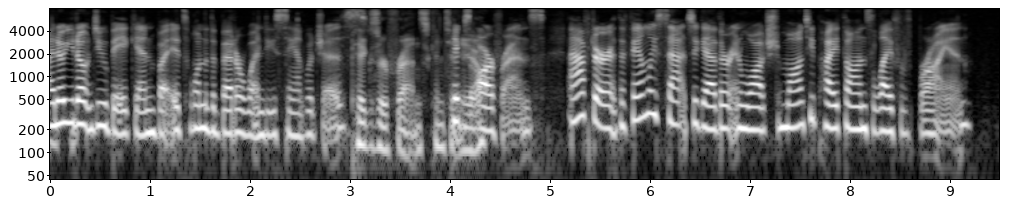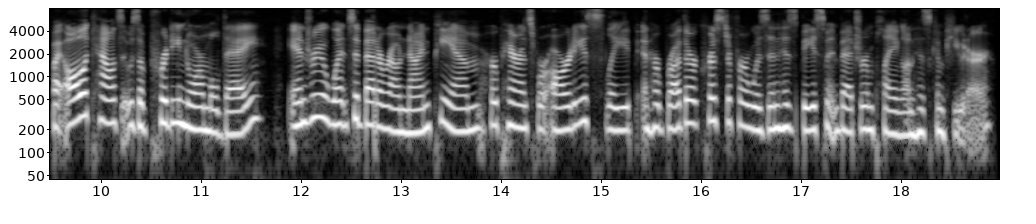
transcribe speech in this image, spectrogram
I know you don't do bacon, but it's one of the better Wendy's sandwiches. Pigs are friends. Continue. Pigs are friends. After, the family sat together and watched Monty Python's Life of Brian. By all accounts, it was a pretty normal day. Andrea went to bed around 9 p.m. Her parents were already asleep, and her brother Christopher was in his basement bedroom playing on his computer.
